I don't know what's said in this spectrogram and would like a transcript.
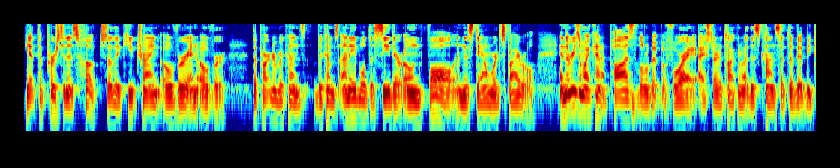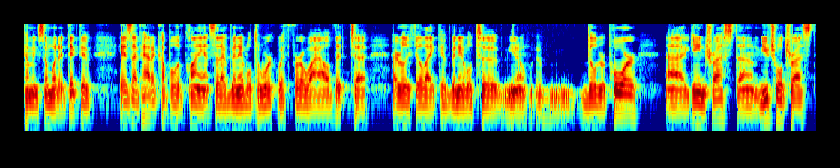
yet the person is hooked, so they keep trying over and over the partner becomes becomes unable to see their own fall in this downward spiral. And the reason why I kind of paused a little bit before I, I started talking about this concept of it becoming somewhat addictive is I've had a couple of clients that I've been able to work with for a while that uh, I really feel like have been able to you know build rapport, uh, gain trust, um, mutual trust.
